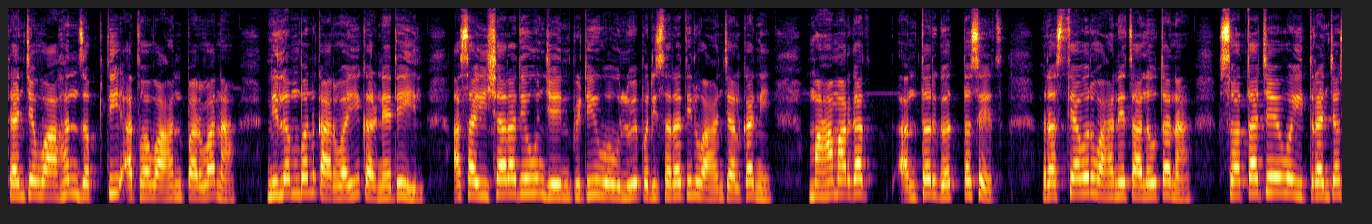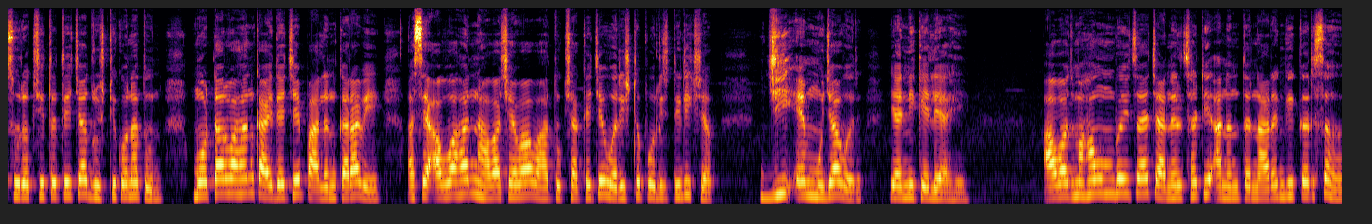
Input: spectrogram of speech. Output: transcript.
त्यांचे वाहन जप्ती अथवा वाहन परवाना निलंबन कारवाई करण्यात येईल असा इशारा देऊन जे एन पी टी व उल्वे परिसरातील वाहनचालकांनी महामार्गात अंतर्गत तसेच रस्त्यावर वाहने चालवताना स्वतःचे व इतरांच्या सुरक्षिततेच्या दृष्टिकोनातून मोटार वाहन कायद्याचे पालन करावे असे आवाहन न्हावाशेवा वाहतूक शाखेचे वरिष्ठ पोलीस निरीक्षक जी एम मुजावर यांनी केले आहे. आवाज महामुंबईचा चॅनलसाठी अनंत नारंगीकरसह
